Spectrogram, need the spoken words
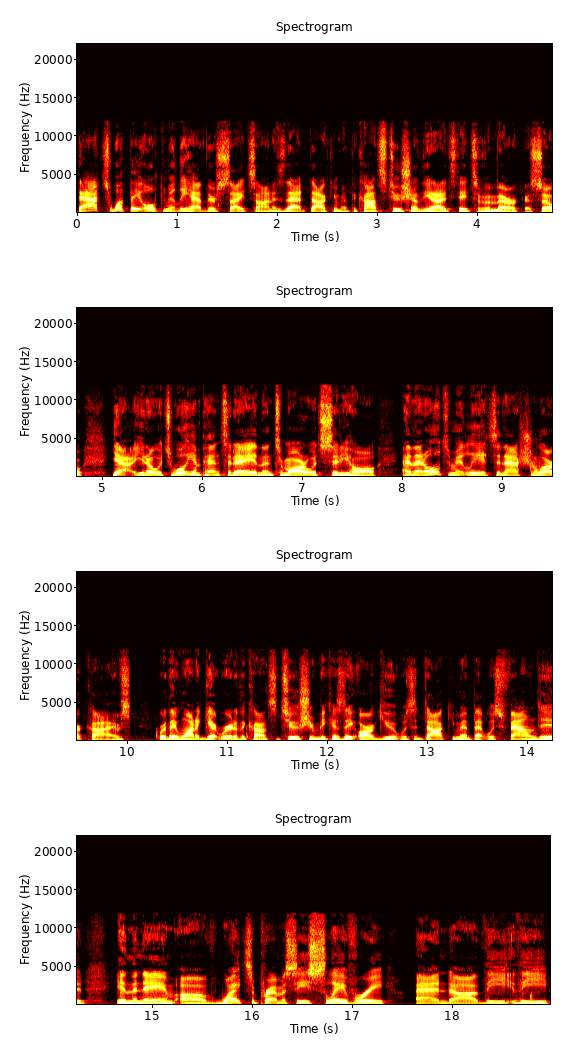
That's what they ultimately have their sights on is that document, the Constitution of the United States of America. So, yeah, you know, it's William Penn today, and then tomorrow it's City Hall, and then ultimately it's the National Archives where they want to get rid of the Constitution because they argue it was a document that was founded in the name of white supremacy, slavery, and uh, the the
